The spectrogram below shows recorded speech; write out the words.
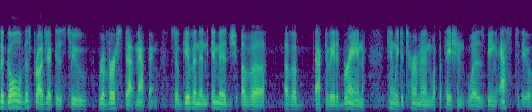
the goal of this project is to reverse that mapping. So given an image of a of a activated brain, can we determine what the patient was being asked to do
